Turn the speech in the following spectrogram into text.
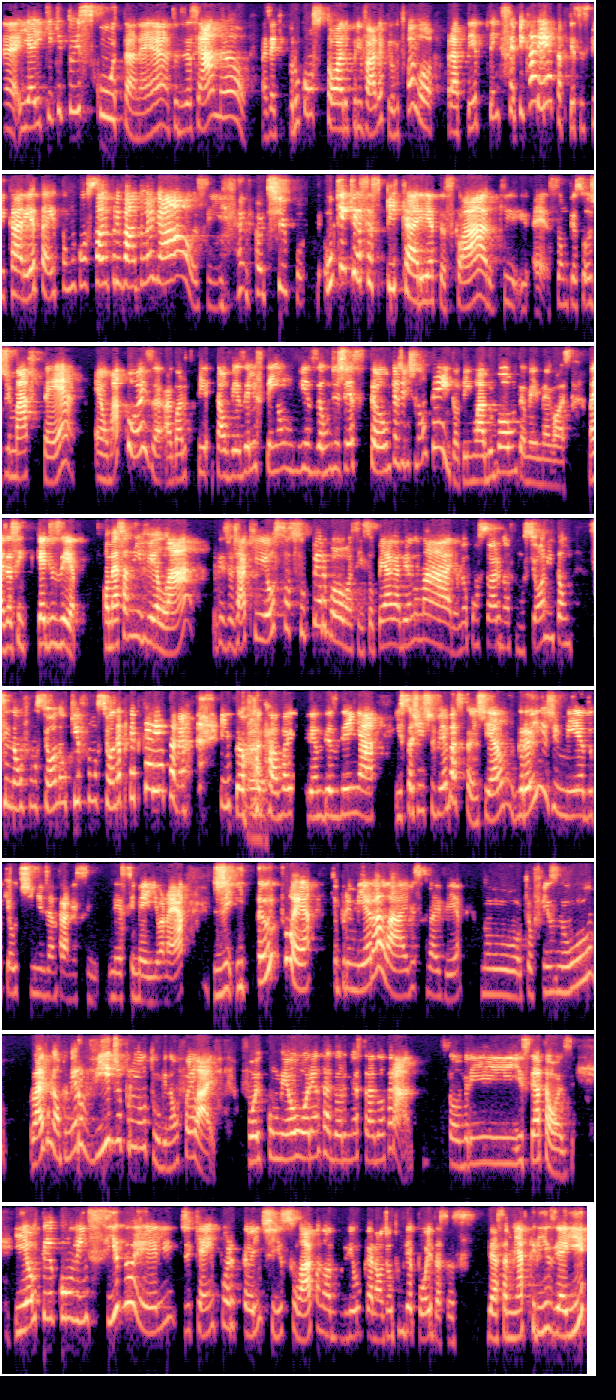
É, e aí, o que, que tu escuta, né? Tu diz assim, ah, não, mas é que para o consultório privado, é aquilo que tu falou, para ter tem que ser picareta, porque esses picareta aí estão no consultório privado legal, assim, entendeu? Tipo, o que que essas picaretas, claro, que é, são pessoas de má fé, é uma coisa. Agora, talvez eles tenham visão de gestão que a gente não tem, então tem um lado bom também no negócio. Mas, assim, quer dizer, começa a nivelar porque já que eu sou super bom, assim, sou PHD numa área, meu consultório não funciona, então se não funciona, o que funciona é porque é picareta, né? Então é. acaba querendo desdenhar. Isso a gente vê bastante. E era um grande medo que eu tinha de entrar nesse, nesse meio, né? De, e tanto é que a primeira live, você vai ver, no, que eu fiz no. Live não, primeiro vídeo para o YouTube, não foi live. Foi com o meu orientador do mestrado e doutorado sobre esteatose. E eu ter convencido ele de que é importante isso lá, quando eu abri o canal de outubro, depois dessas, dessa minha crise aí,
